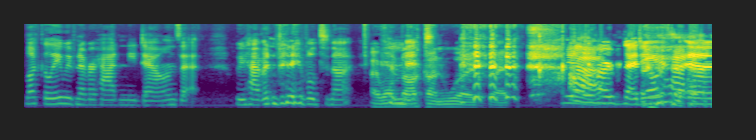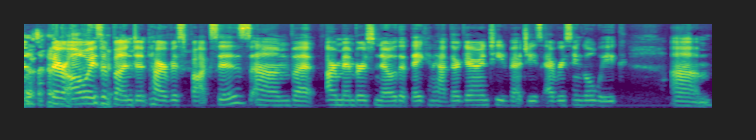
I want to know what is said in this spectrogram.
Luckily, we've never had any downs that we haven't been able to not I won't commit. knock on wood, but all of our veggies, and they're always abundant harvest boxes. Um, but our members know that they can have their guaranteed veggies every single week um,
